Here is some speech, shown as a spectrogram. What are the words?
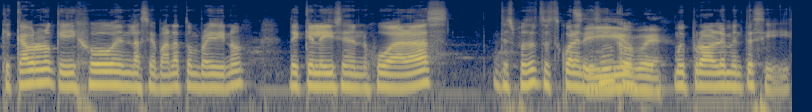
Qué cabrón lo que dijo en la semana Tom Brady, ¿no? De que le dicen, jugarás después de tus 45. Sí, güey. Muy probablemente sí.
